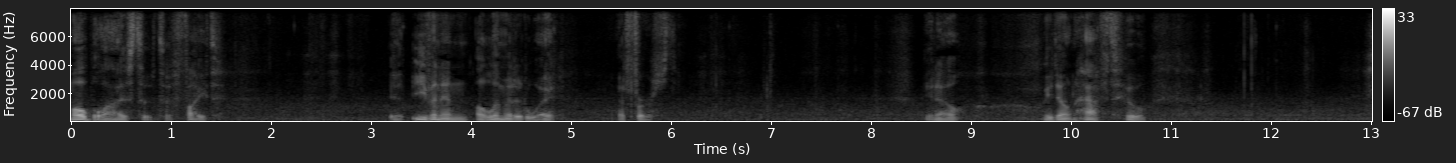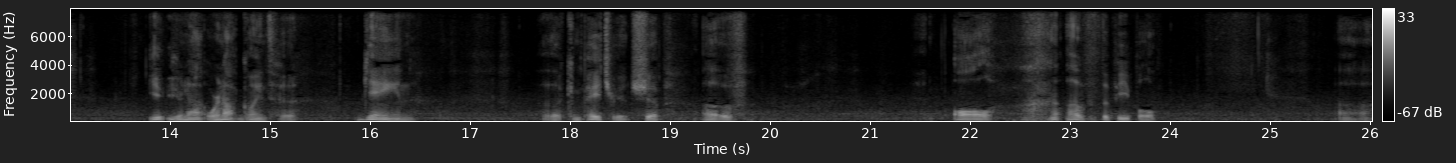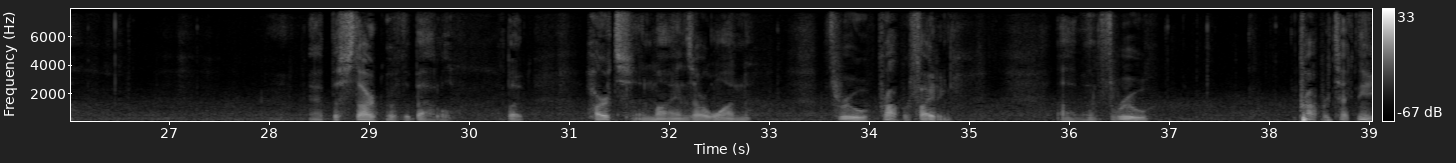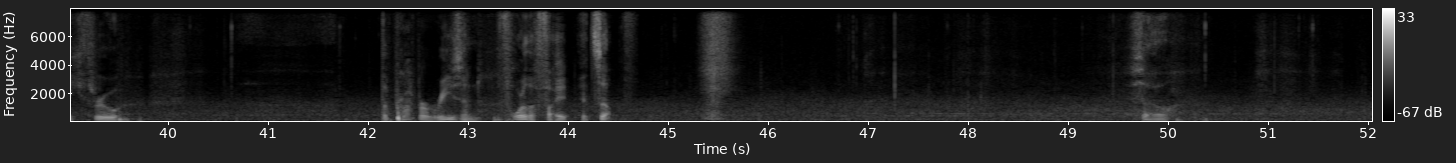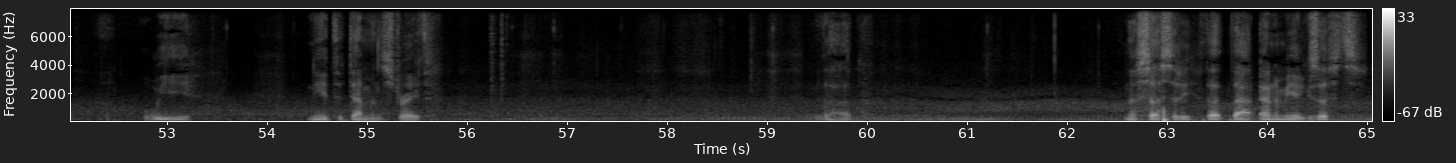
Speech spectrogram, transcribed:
mobilize to, to fight it, even in a limited way at first. You know, we don't have to. You, you're not. We're not going to gain the compatriotship of all of the people uh, at the start of the battle, but hearts and minds are won through proper fighting um, and through proper technique, through the proper reason for the fight itself. So, we need to demonstrate that necessity, that that enemy exists,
